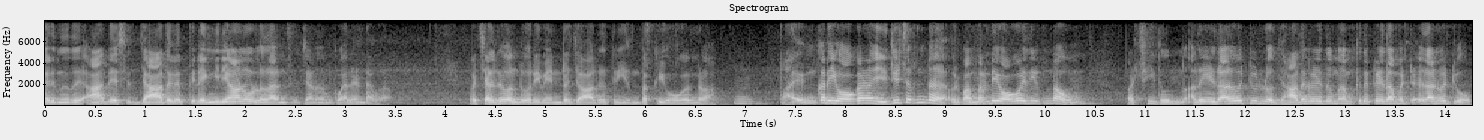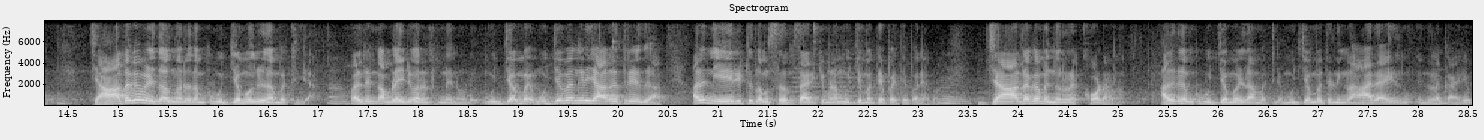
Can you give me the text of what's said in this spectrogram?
വരുന്നത് ആ ദശ ജാതകത്തിൽ എങ്ങനെയാണോ ഉള്ളത് അതനുസരിച്ചാണ് നമുക്ക് ഫലം ഉണ്ടാവുക. ഇപ്പോൾ ചിലർ വന്നിട്ട് പറയും എന്റെ ജാതകത്തിൽ എന്തൊക്കെ യോഗങ്ങളാണ് ഭയങ്കര യോഗമാണ്. എഴുതി വെച്ചിട്ടുണ്ട് ഒരു പന്ത്രണ്ട് യോഗം എഴുതിയിട്ടുണ്ടാവും. പക്ഷേ ഇതൊന്നും അത് എഴുതാതെ പറ്റുമല്ലോ ജാതകം എഴുതുമ്പോൾ നമുക്ക് ഇതൊക്കെ എഴുതാൻ പറ്റും എഴുതാൻ പറ്റുമോ? ജാതകം എഴുതാന്ന് പറഞ്ഞാൽ നമുക്ക് മുജ്ജമൊന്നും എഴുതാൻ പറ്റില്ല. പലരും കംപ്ലൈന്റ് പറഞ്ഞിട്ടുണ്ട് എന്നോട്. മുജ്ജമ്മ മുജ്ജമ്മ എങ്ങനെ ജാതകത്തിൽ എഴുതുക? അത് നേരിട്ട് നമുക്ക് സംസാരിക്കുമ്പോഴാണ് മുജ്ജമ്മത്തെ പറ്റി. പറയാം ജാതകം എന്നൊരു റെക്കോർഡാണ് അതിൽ നമുക്ക് മുജ്ജമ്മ എഴുതാൻ പറ്റില്ല. മുജ്ജമ്മത്തിൽ നിങ്ങൾ ആരായിരുന്നു എന്നുള്ള കാര്യം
